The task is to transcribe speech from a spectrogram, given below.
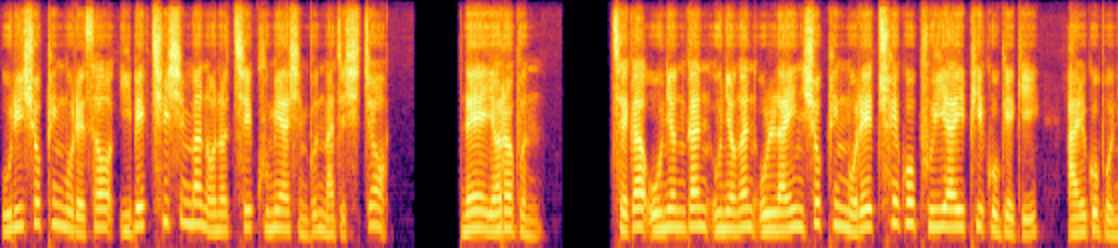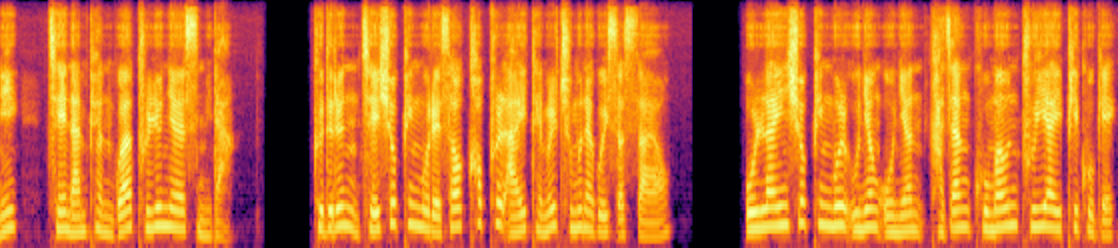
우리 쇼핑몰에서 270만 원어치 구매하신 분 맞으시죠? 네, 여러분. 제가 5년간 운영한 온라인 쇼핑몰의 최고 VIP 고객이 알고 보니 제 남편과 불륜녀였습니다. 그들은 제 쇼핑몰에서 커플 아이템을 주문하고 있었어요. 온라인 쇼핑몰 운영 5년 가장 고마운 VIP 고객.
